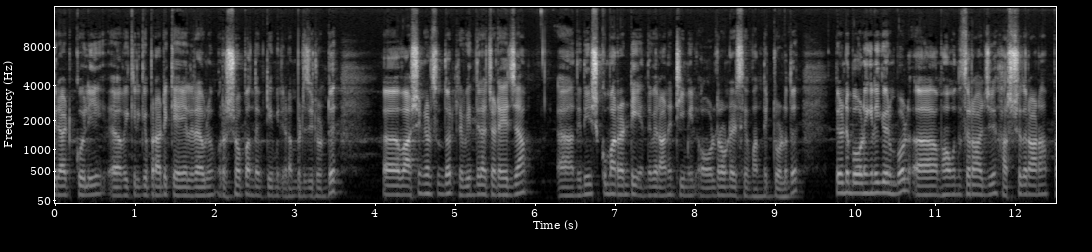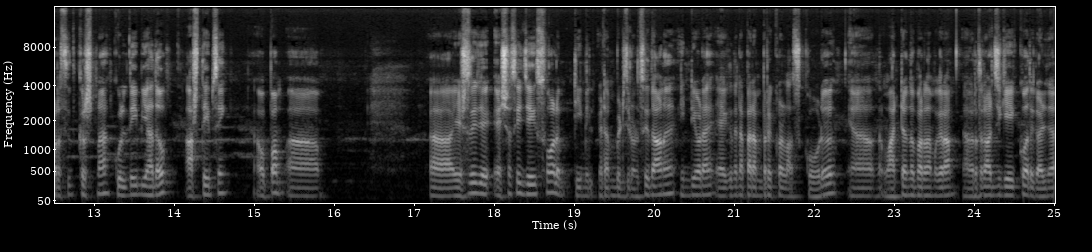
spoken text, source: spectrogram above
വിരാട് കോഹ്ലി വിക്കറ്റ് കീപ്പറായിട്ട് കെ എൽ രാഹുലും ഋഷഭ് പന്തും ടീമിൽ ഇടം പിടിച്ചിട്ടുണ്ട്. വാഷിംഗ്ടൺ സുന്ദർ രവീന്ദ്ര ജഡേജ നിതീഷ് കുമാർ റെഡ്ഡി എന്നിവരാണ് ടീമിൽ ഓൾറൗണ്ടേഴ്സ് വന്നിട്ടുള്ളത്. പിന്നീട് ബോളിങ്ങിലേക്ക് വരുമ്പോൾ മുഹമ്മദ് സിറാജ് ഹർഷിത് റാണ പ്രസിദ് കൃഷ്ണ കുൽദീപ് യാദവ് അർഷ്ദീപ് സിംഗ് ഒപ്പം യശസ്വി യശസ്വി ജയ്സ്വാളും ടീമിൽ ഇടം പിടിച്ചിട്ടുണ്ട്. സോ ഇതാണ് ഇന്ത്യയുടെ ഏകദിന പരമ്പരയ്ക്കുള്ള സ്കോഡ് മാറ്റമെന്ന് പറഞ്ഞാൽ നമുക്കറിയാം. ഋതുരാജ് ഗെയ്ക്കോ അത് കഴിഞ്ഞ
